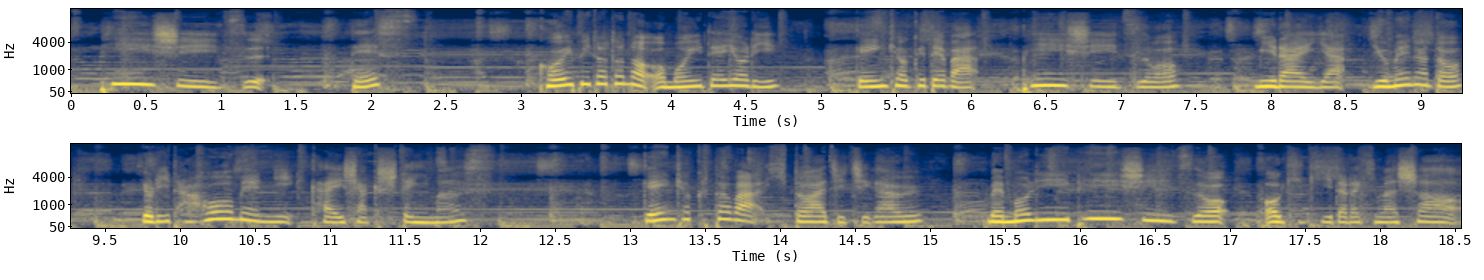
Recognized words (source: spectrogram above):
Pieces」です。恋人との思い出より原曲では Pieces を未来や夢などより多方面に解釈しています。原曲とは一味違う Memory Pieces をお聴きいただきましょう。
